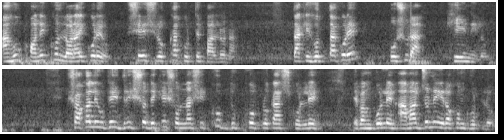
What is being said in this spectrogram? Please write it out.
আহুক অনেকক্ষণ লড়াই করেও শেষ রক্ষা করতে পারল না। তাকে হত্যা করে পশুরা খেয়ে নিল। সকালে উঠেই দৃশ্য দেখে সন্ন্যাসী খুব দুঃখ প্রকাশ করলেন এবং বললেন, আমার জন্য এরকম ঘটলো।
